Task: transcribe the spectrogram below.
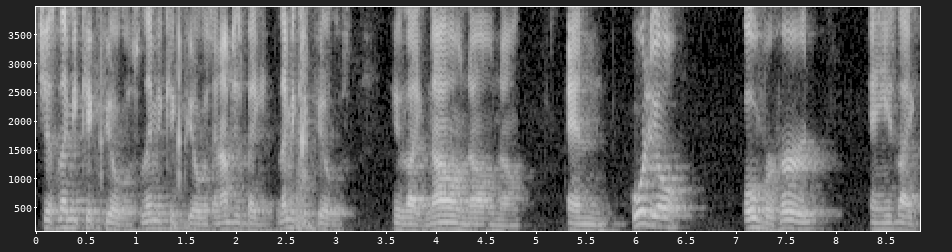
just let me kick field goals. Let me kick field goals." And I'm just begging, "Let me kick field goals." He's like, "No, no, no." And Julio overheard, and he's like,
